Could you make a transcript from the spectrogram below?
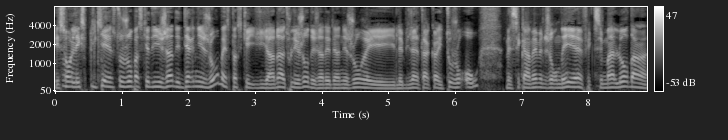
et si on l'expliquait, c'est toujours parce qu'il y a des gens des derniers jours, mais c'est parce qu'il y en a à tous les jours des gens des derniers jours et le bilan est encore est toujours haut, mais c'est quand même une journée effectivement lourde en,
